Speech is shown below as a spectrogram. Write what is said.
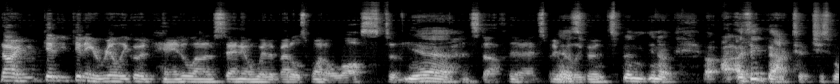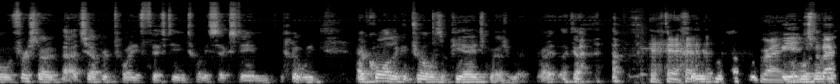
no, get, getting a really good handle and understanding on where the battle's won or lost and, Yeah. and stuff. Yeah, it's been Yeah, really it's- good. It's been, you know, I I think back to geez, when we first started Bad Shepherd 2015, 2016, we, our quality control was a pH measurement, right? Like, right. pH back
